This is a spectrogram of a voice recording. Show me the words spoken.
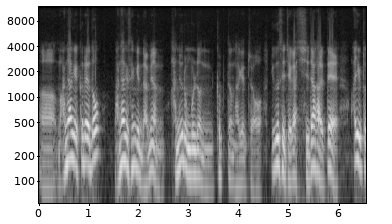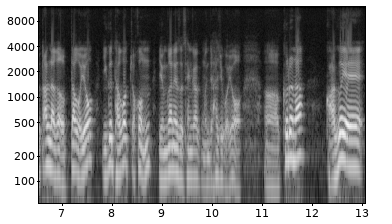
어, 만약에 그래도 만약에 생긴다면 환율은 물론 급등하겠죠. 이것을 제가 시작할 때 아직도 달러가 없다고요? 이것하고 조금 연관해서 생각 먼저 하시고요. 어, 그러나 과거에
